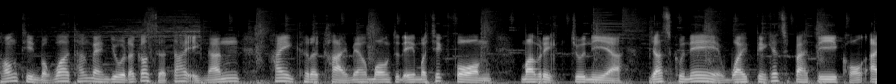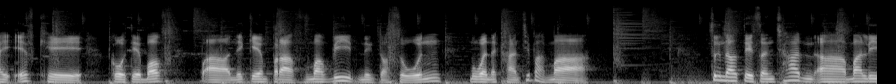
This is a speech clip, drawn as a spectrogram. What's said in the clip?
ท้องถิ่นบอกว่าทั้งแมนยูและก็เสือใต้เองนั้น ให้เครือข่ายแมวมองตนเองมาเช็คฟอร์ม มาริกจูเนียยัสคูเน่วัยเพียงแค่ 18 ปีของ IFK โกเตบ็อกซ์ในเกมปราบมาวีด1ต่อ0เมื่อวันอังคารที่ผ่านมา ซึ่งดาวเตะสัญชาติอามาลี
